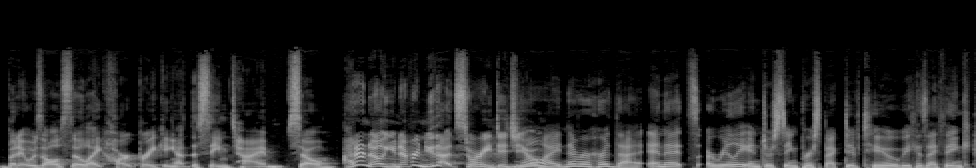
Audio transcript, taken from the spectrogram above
But it was also like heartbreaking at the same time. So I don't know. You never knew that story, did you? No, I never heard that. And it's a really interesting perspective, too, because I think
